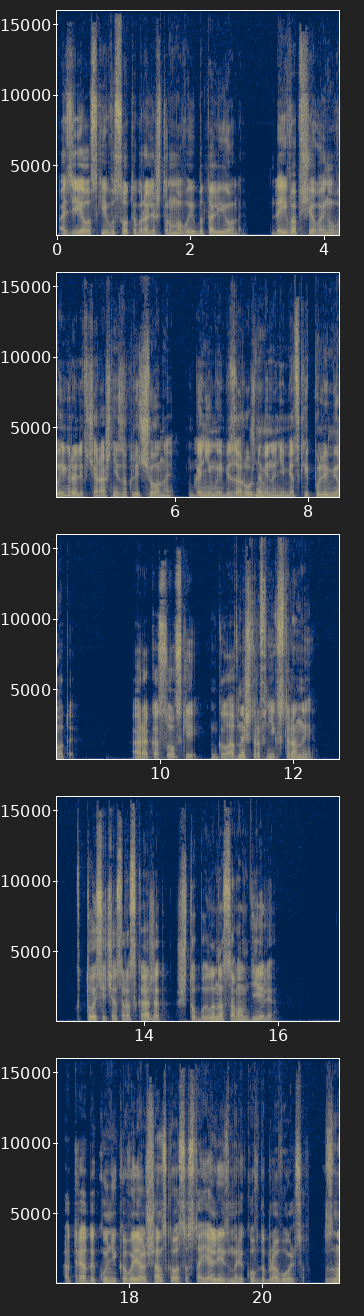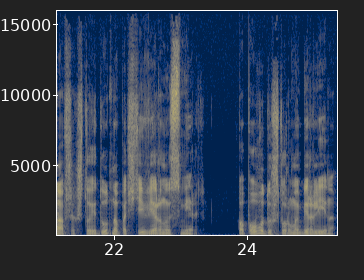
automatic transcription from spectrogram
Азиеловские высоты брали штурмовые батальоны. Да и вообще войну выиграли вчерашние заключенные, гонимые безоружными на немецкие пулеметы. А Рокоссовский – главный штрафник страны. Кто сейчас расскажет, что было на самом деле? Отряды Кунникова и Альшанского состояли из моряков-добровольцев, знавших, что идут на почти верную смерть. По поводу штурма Берлина.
